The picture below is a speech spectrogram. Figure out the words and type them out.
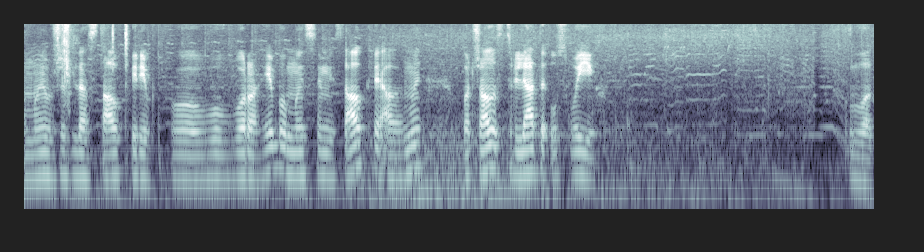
ми вже для сталкерів в- вороги, бо ми самі сталкери, але ми почали стріляти у своїх. Вот.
